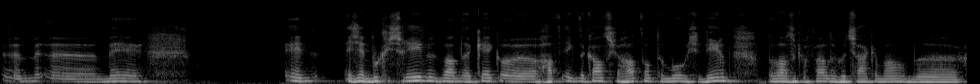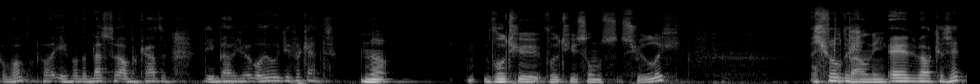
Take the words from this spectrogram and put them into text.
eh, eh, mij in, in zijn boek geschreven van, eh, kijk, eh, had ik de kans gehad om te mogen studeren, dan was ik ofwel een goed zakenman eh, geworden, ofwel een van de beste advocaten die België ooit heeft verkend. Ja. Voelt je, voelt je soms schuldig? Of Schuldig totaal niet? in welke zin?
